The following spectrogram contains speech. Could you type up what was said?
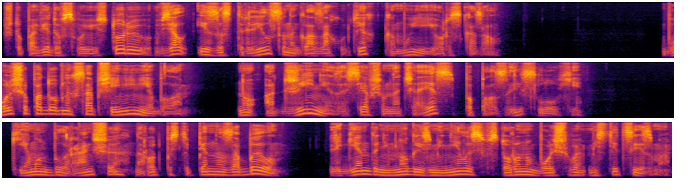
что, поведав свою историю, взял и застрелился на глазах у тех, кому ее рассказал. Больше подобных сообщений не было — но о Джине, засевшем на ЧАЭС, поползли слухи. Кем он был раньше, народ постепенно забыл. Легенда немного изменилась в сторону большего мистицизма.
